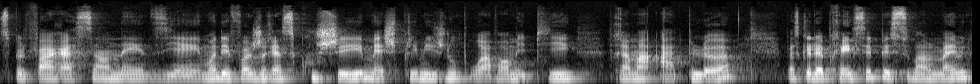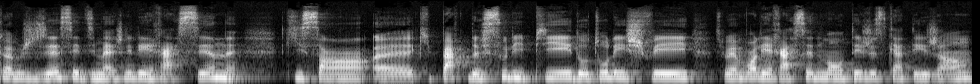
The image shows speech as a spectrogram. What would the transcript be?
Tu peux le faire assis en indien. Moi, des fois, je reste couchée, mais je plie mes genoux pour avoir mes pieds vraiment à plat. Parce que le principe est souvent le même, comme je disais, c'est d'imaginer des racines qui, sont, euh, qui partent dessous les pieds, d'autour des chevilles. Tu peux même voir les racines monter jusqu'à tes jambes.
